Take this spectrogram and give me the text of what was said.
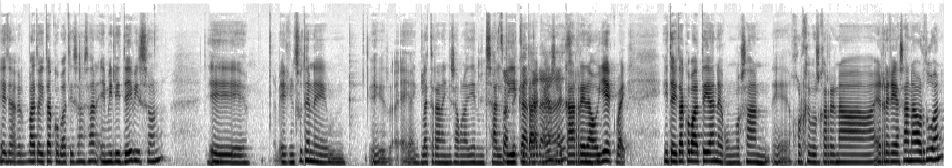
Eta bat oitako bat izan zen Emily Davison e, egin zuten e, e, Inglaterra nahi ezaguna dien txaldik eta ez, karrera horiek, bai. Eta oitako batean egon gozan e, Jorge Bosgarrena erregea sana orduan,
